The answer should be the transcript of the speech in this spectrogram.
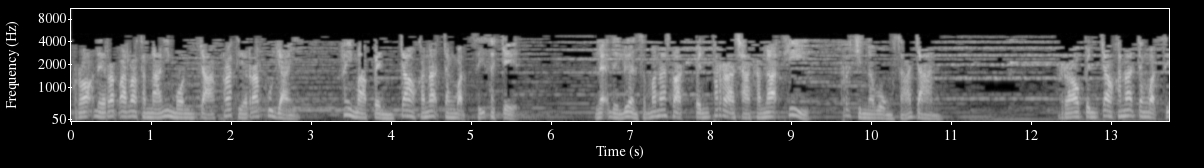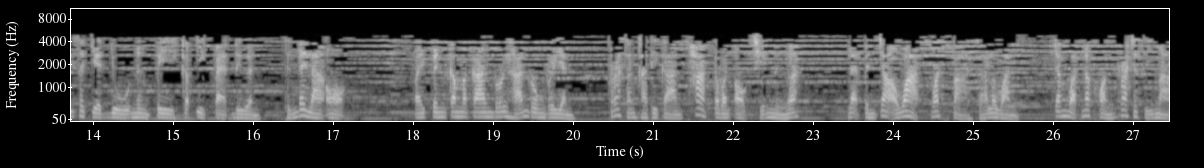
เพราะได้รับอาราธนานิมนต์จากพระเถระผู้ใหญ่ให้มาเป็นเจ้าคณะจังหวัดศรีสะเกดและได้เลื่อนสมณศักดิ์เป็นพระราชาคณะที่พระชินวงศาจารย์ เราเป็นเจ้าคณะจังหวัดศรีสะเกดอยู่หนึ่งปีกับอีกแปดเดือน ถึงได้ลาออก ไปเป็นกรรมการบริหารโรงเรียน พระสังฆาธิการภาคตะวันออกเฉียงเหนือ และเป็นเจ้าอาวาสวัดป่าสารวัน จังหวัดนครราชสีมา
